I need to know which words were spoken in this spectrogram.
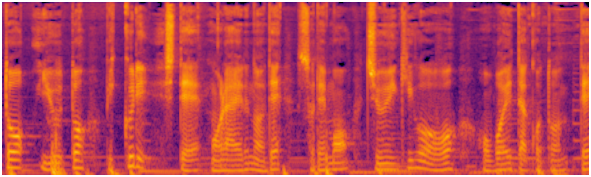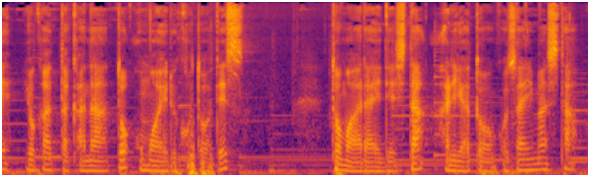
と言うとびっくりしてもらえるのでそれも注意記号を覚えたことでよかったかなと思えることです。ともあらいでした。ありがとうございました。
